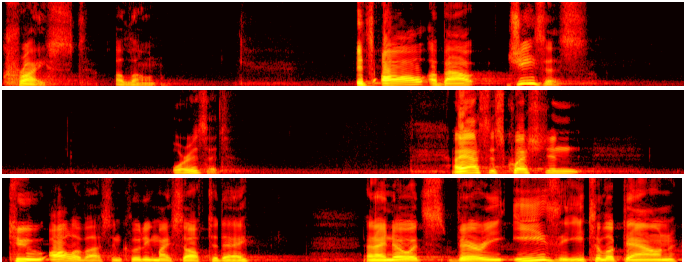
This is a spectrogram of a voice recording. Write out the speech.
Christ alone. It's all about Jesus. Or is it? I ask this question to all of us, including myself today. And I know it's very easy to look down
